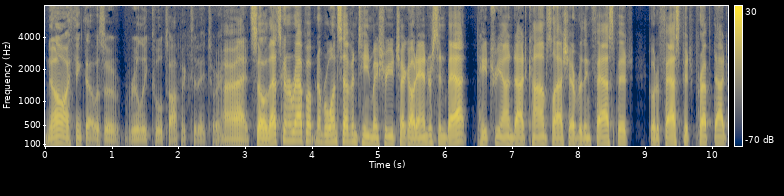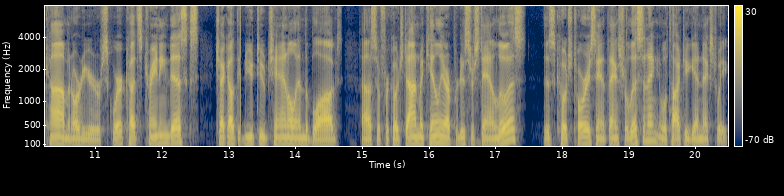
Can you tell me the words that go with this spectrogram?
No, I think that was a really cool topic today, Tori. All right, so that's going to wrap up number 117. Make sure you check out Anderson Bat, patreon.com slash everything fast pitch. Go to fastpitchprep.com and order your Square Cuts training discs. Check out the YouTube channel and the blogs. Uh, so for Coach Don McKinley, our producer Stan Lewis, this is Coach Tori saying thanks for listening, and we'll talk to you again next week.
